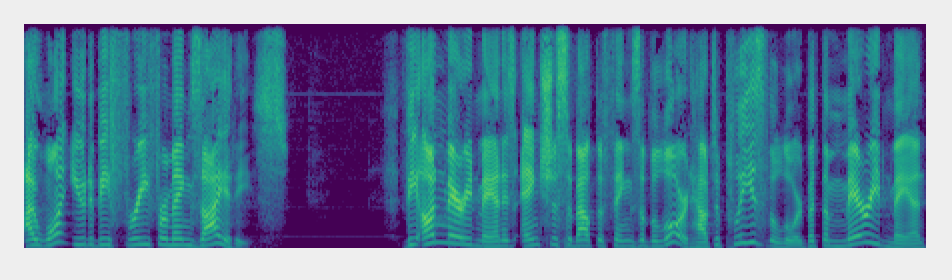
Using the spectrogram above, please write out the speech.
I want you to be free from anxieties. The unmarried man is anxious about the things of the Lord, how to please the Lord, but the married man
